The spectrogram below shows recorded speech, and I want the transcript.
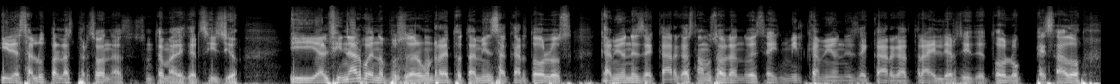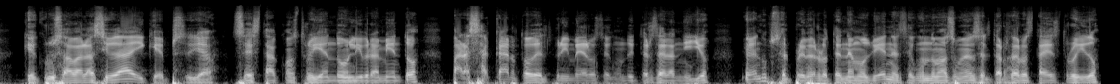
y de salud para las personas. Es un tema de ejercicio. Y al final, bueno, pues era un reto también sacar todos los camiones de carga. Estamos hablando de seis mil camiones de carga, trailers y de todo lo pesado que cruzaba la ciudad y que pues, ya se está construyendo un libramiento para sacar todo el primero, segundo y tercer anillo. Bueno, pues el primero lo tenemos bien, el segundo más o menos, el tercero está destruido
